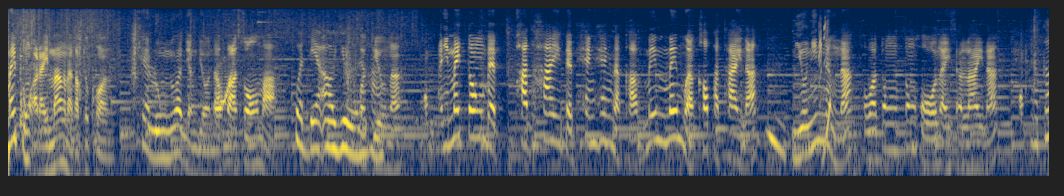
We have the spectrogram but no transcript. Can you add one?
ไม่ปรุงอะไรมากนะครับทุกคน แค่ลุงนวดอย่างเดียวนะปลาส้มอะขวดเดียวเอาอยู่โคตนะรคะเดียวนะ อันนี้ไม่ต้องแบบผัดไทยแบบแห้งๆนะครับ ไม่ไม่เหมือนข้าวผัดไทยนะอืมเหนียวนิดหนึ่งนะ เพราะว่าต้องต้องโหในสไลด์นะ แล้วก็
